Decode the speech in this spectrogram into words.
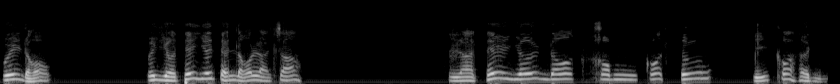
quý độ. Bây giờ thế giới tịnh độ là sao? Là thế giới đó không có tướng chỉ có hình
